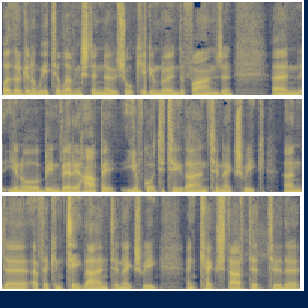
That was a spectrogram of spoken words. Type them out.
But they're going away to Livingston now. It's okay going round the fans and and you know being very happy. You've got to take that into next week, and uh, if they can take that into next week and kick start it to the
